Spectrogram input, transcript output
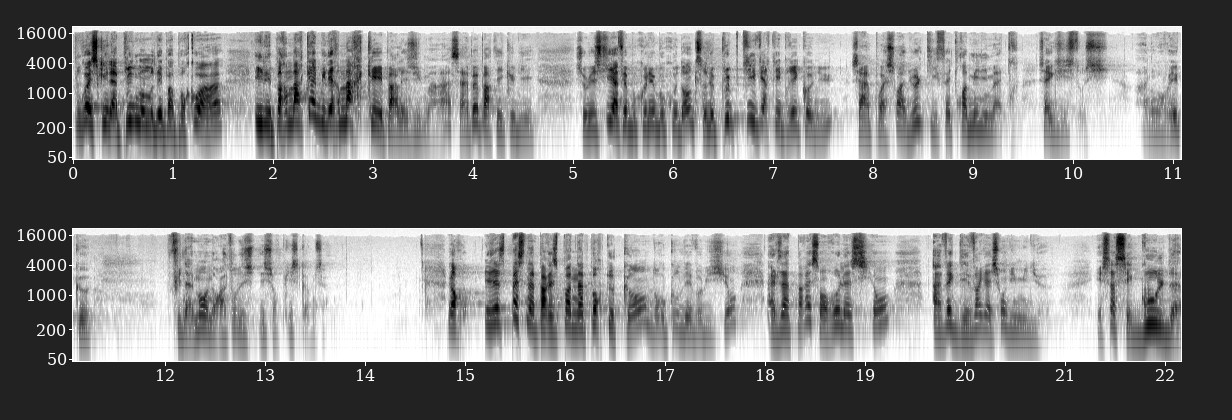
Pourquoi est-ce qu'il n'a plus Ne me demandez pas pourquoi. Hein. Il n'est pas remarquable, il est remarqué par les humains. Hein. c'est un peu particulier. Celui-ci a fait beaucoup, beaucoup d'encre. C'est le plus petit vertébré connu. C'est un poisson adulte, il fait 3 mm. Ça existe aussi. donc vous voyez que finalement, on aura toujours des surprises comme ça. Alors, les espèces n'apparaissent pas n'importe quand au cours de l'évolution, elles apparaissent en relation avec des variations du milieu. Et ça, c'est Gould,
